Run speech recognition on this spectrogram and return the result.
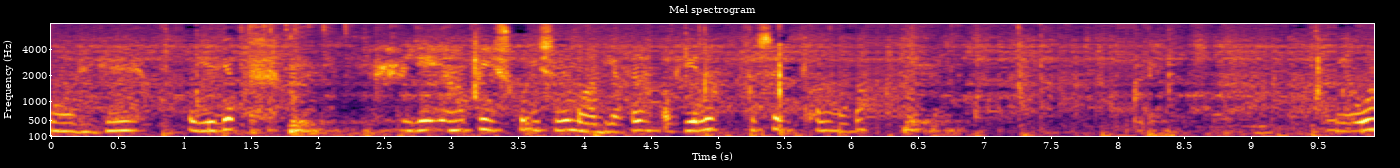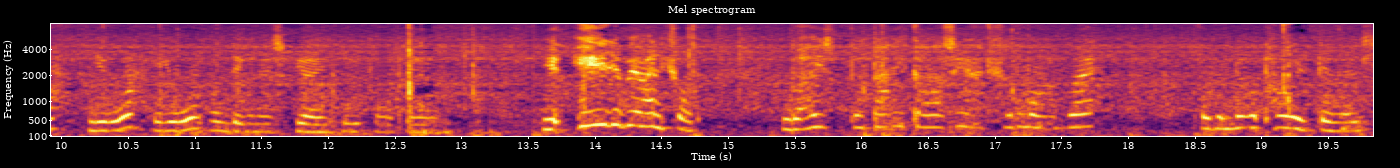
और ये ये क्या ये यहाँ पे इसको इसने मार दिया है। ना अब ये ना फिर से खड़ा होगा। ये हुआ ये हुआ ये हुआ। अब देखना इस पे आएगी शॉट ये ये जब हेड शॉट गाइस पता नहीं कहाँ से हेड शॉट मार रहा है। और बंदे को उठा लेते हैं गाइस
